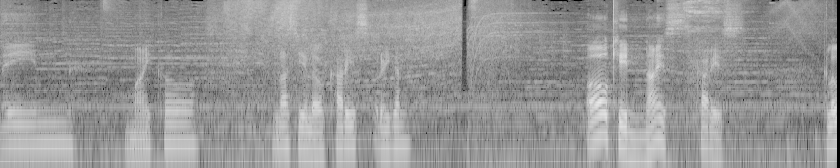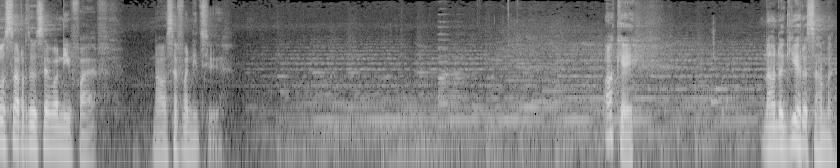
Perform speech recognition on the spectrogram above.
Lane, Michael, last yellow, Caris, Reagan. Okay, nice, Caris. Closer to 75. Now 72. Okay. Now the gear summon.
